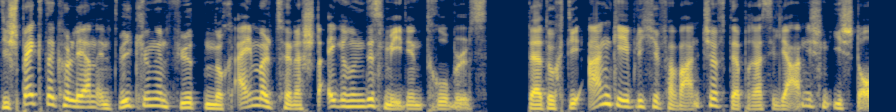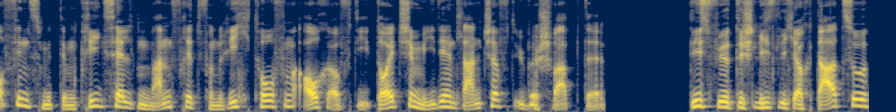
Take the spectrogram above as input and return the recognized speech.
Die spektakulären Entwicklungen führten noch einmal zu einer Steigerung des Medientrubels. der durch die angebliche Verwandtschaft der brasilianischen Istoffins mit dem Kriegshelden Manfred von Richthofen auch auf die deutsche Medienlandschaft überschwappte. Dies führte schließlich auch dazu,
